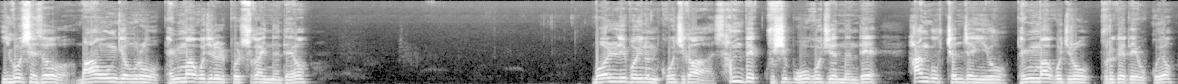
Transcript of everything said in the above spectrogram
이곳에서 망원경으로 백마고지를 볼 수가 있는데요. 멀리 보이는 고지가 395고지였는데 한국 전쟁 이후 백마고지로 부르게 되었고요.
